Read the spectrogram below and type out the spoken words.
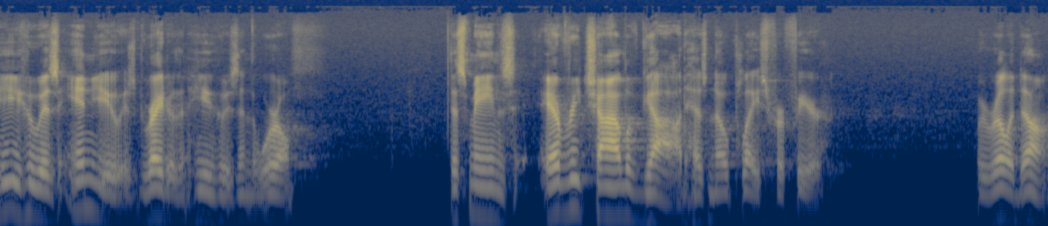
He who is in you is greater than he who is in the world. This means every child of God has no place for fear. We really don't.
